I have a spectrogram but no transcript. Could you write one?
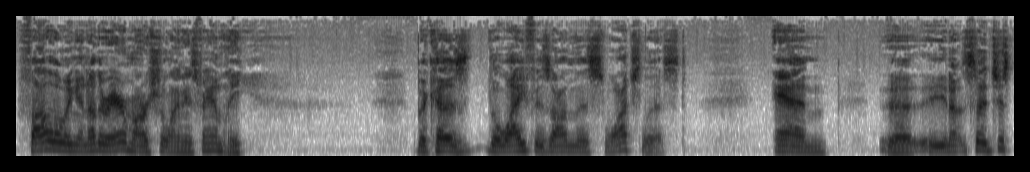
following another air marshal and his family because the wife is on this watch list. And, uh, you know, so just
